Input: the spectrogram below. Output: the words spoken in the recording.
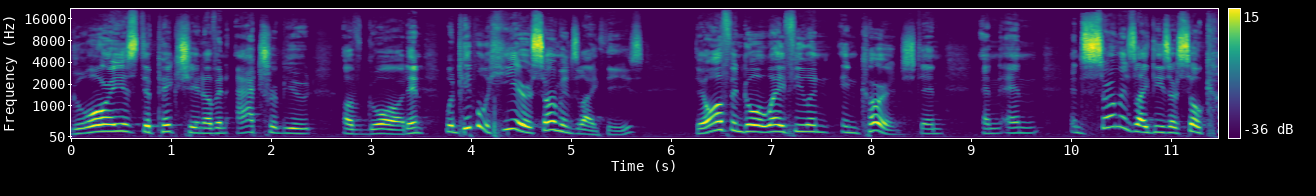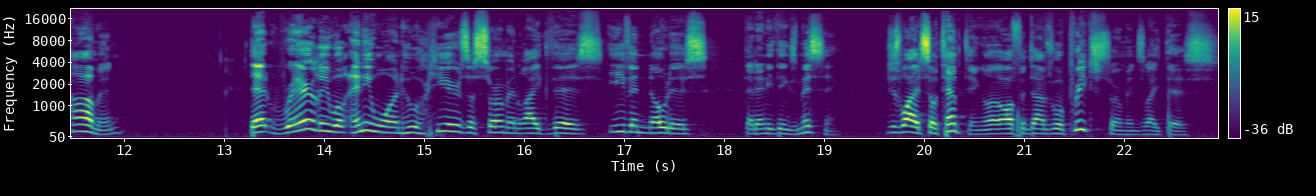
glorious depiction of an attribute of God. And when people hear sermons like these, they often go away feeling encouraged. And, and, and, and sermons like these are so common that rarely will anyone who hears a sermon like this even notice that anything's missing, which is why it's so tempting. Oftentimes we'll preach sermons like this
